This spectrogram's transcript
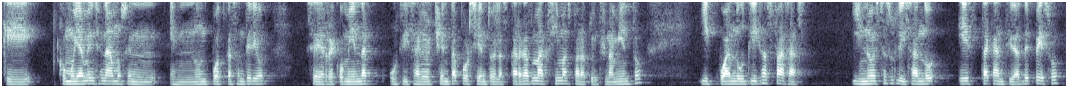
que como ya mencionamos en, un podcast anterior, se recomienda utilizar el 80% de las cargas máximas para tu entrenamiento y cuando utilizas fajas y no estás utilizando esta cantidad de peso,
